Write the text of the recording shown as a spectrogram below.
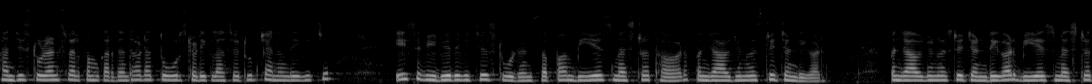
ਹਾਂਜੀ ਸਟੂਡੈਂਟਸ ਵੈਲਕਮ ਕਰਦੇ ਹਾਂ ਤੁਹਾਡਾ ਤੂਰ ਸਟੱਡੀ ਕਲਾਸ YouTube ਚੈਨਲ ਦੇ ਵਿੱਚ। ਇਸ ਵੀਡੀਓ ਦੇ ਵਿੱਚ ਸਟੂਡੈਂਟਸ ਆਪਾਂ BA semester 3rd Punjab university Chandigarh Punjab university Chandigarh BA semester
